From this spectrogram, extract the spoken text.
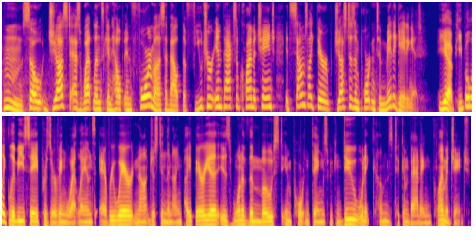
Hmm, so just as wetlands can help inform us about the future impacts of climate change, it sounds like they're just as important to mitigating it. Yeah, people like Libby say preserving wetlands everywhere, not just in the Ninepipe area, is one of the most important things we can do when it comes to combating climate change.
